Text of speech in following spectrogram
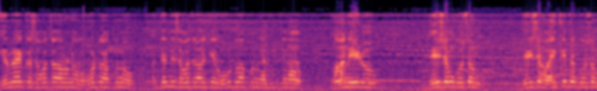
ఇరవై ఒక్క సంవత్సరాలు ఉన్న ఓటు హక్కును పద్దెనిమిది సంవత్సరాలకే ఓటు హక్కును కల్పించిన మహనీయుడు దేశం కోసం దేశం ఐక్యత కోసం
